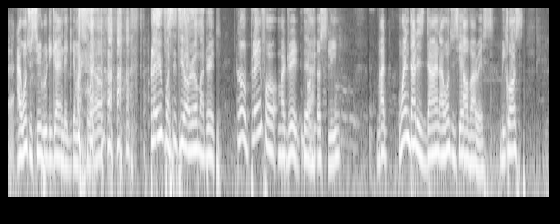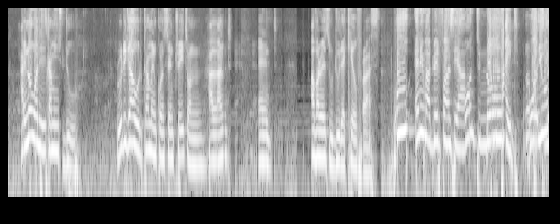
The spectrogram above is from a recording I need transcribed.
Uh, I want to see Rudiger in the game as well. Playing for City or Real Madrid? no, playing for Madrid, Yeah. obviously. But when that is done, I want to see Alvarez because I know what he's coming to do. Rudiger would come and concentrate on Haaland, and Alvarez will do the kill for us. Who any Madrid fans here? I want to know No, what you.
